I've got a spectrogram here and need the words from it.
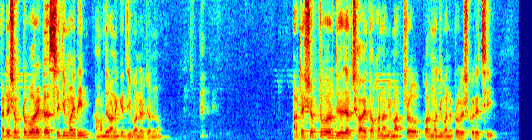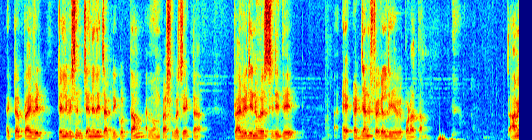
আঠাশ অক্টোবর একটা স্মৃতিময় দিন আমাদের অনেকের জীবনের জন্য। আঠাশ অক্টোবর দুই হাজার ছয়, তখন আমি মাত্র কর্মজীবনে প্রবেশ করেছি। একটা প্রাইভেট টেলিভিশন চ্যানেলে চাকরি করতাম এবং পাশাপাশি একটা প্রাইভেট ইউনিভার্সিটিতে অ্যাডজান্ট ফ্যাকাল্টি হিসেবে পড়াতাম। আমি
